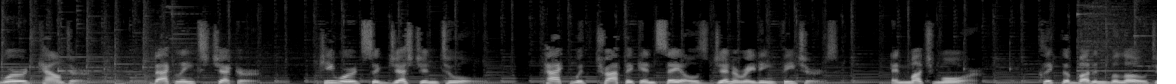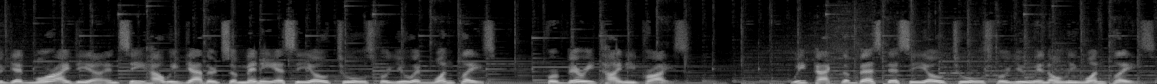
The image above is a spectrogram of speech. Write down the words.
Word Counter. Backlinks Checker. Keyword Suggestion Tool. Packed with traffic and sales generating features. And much more. Click the button below to get more idea and see how we gathered so many SEO tools for you at one place, for very tiny price. We pack the best SEO tools for you in only one place.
